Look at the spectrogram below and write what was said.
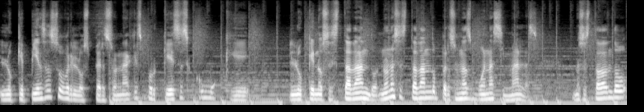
lo que piensas sobre los personajes porque esa es como que lo que nos está dando. No nos está dando personas buenas y malas. Nos está dando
